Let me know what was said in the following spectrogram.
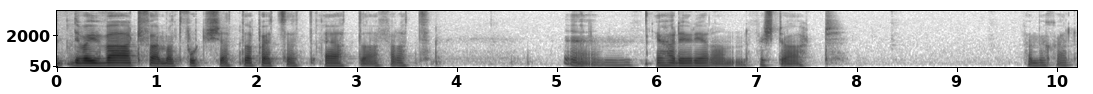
det var ju värt för mig att fortsätta på ett sätt äta för att um, jag hade ju redan förstört för mig själv.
